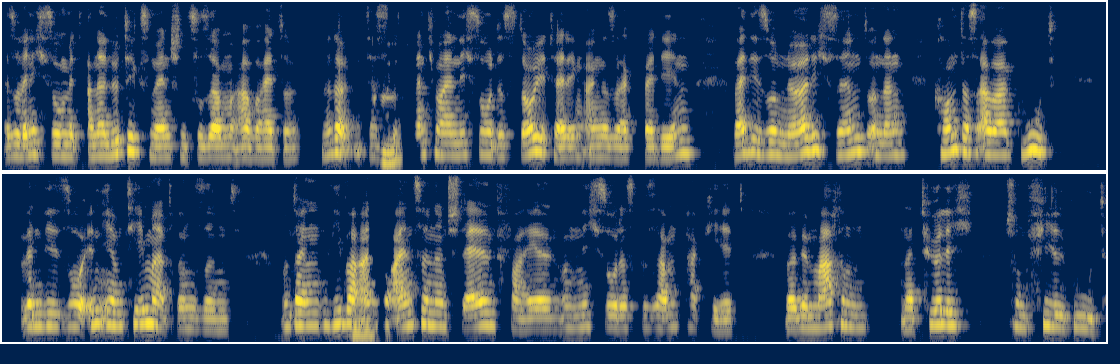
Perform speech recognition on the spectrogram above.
Also, wenn ich so mit Analytics-Menschen zusammenarbeite, ne, da das Mhm. ist manchmal nicht so das Storytelling angesagt bei denen, weil die so nerdig sind und dann kommt das aber gut, wenn die so in ihrem Thema drin sind. Und dann lieber an Mhm. so einzelnen Stellen feilen und nicht so das Gesamtpaket, weil wir machen natürlich schon viel gut.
